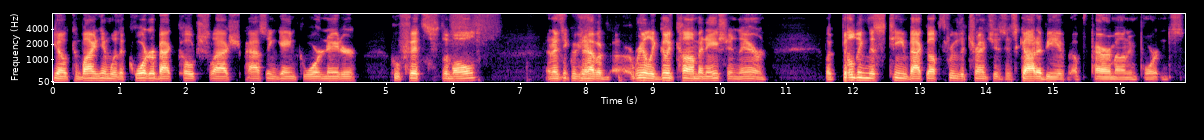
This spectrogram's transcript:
you know, combine him with a quarterback coach slash passing game coordinator who fits the mold. And I think we can have a, a really good combination there. But building this team back up through the trenches, it's got to be of, of paramount importance.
